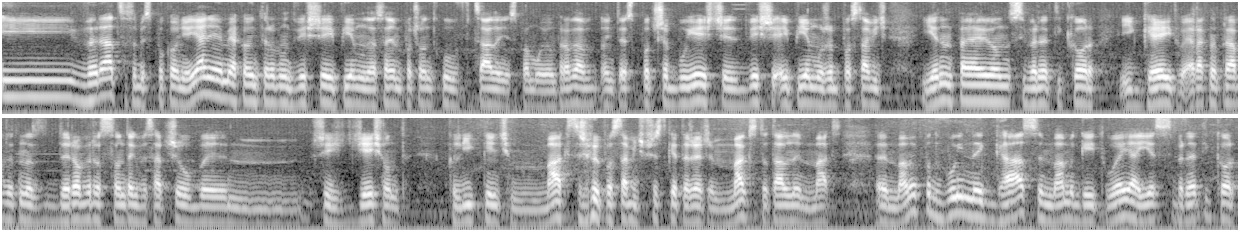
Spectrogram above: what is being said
i wraca sobie spokojnie. Ja nie wiem jak oni to robią 200 APM na samym początku wcale nie spamują, prawda? Oni to jest potrzebujecie 200 APM, żeby postawić jeden pylon, Cybernetic Core i Gateway, a tak naprawdę to na zdrowy rozsądek wystarczyłoby 60 kliknięć max, żeby postawić wszystkie te rzeczy. Max, totalny max. E, mamy podwójny gaz, mamy gatewaya, jest Cybernetic Core.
